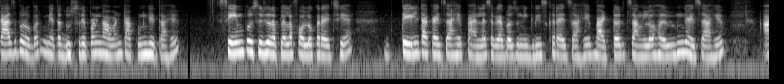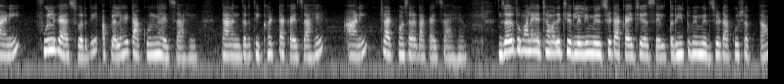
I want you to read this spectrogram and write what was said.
त्याचबरोबर मी आता दुसरे पण घावण टाकून घेत आहे. सेम प्रोसिजर आपल्याला फॉलो करायची आहे. तेल टाकायचं आहे पॅनला सगळ्या बाजूनी ग्रीस करायचं आहे बॅटर चांगलं हलवून घ्यायचं आहे आणि फुल गॅसवरती आपल्याला हे टाकून घ्यायचं आहे. त्यानंतर तिखट टाकायचं आहे आणि चाट मसाला टाकायचा आहे. जर तुम्हाला याच्यामध्ये चिरलेली मिरची टाकायची असेल तरीही तुम्ही मिरची टाकू शकता.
